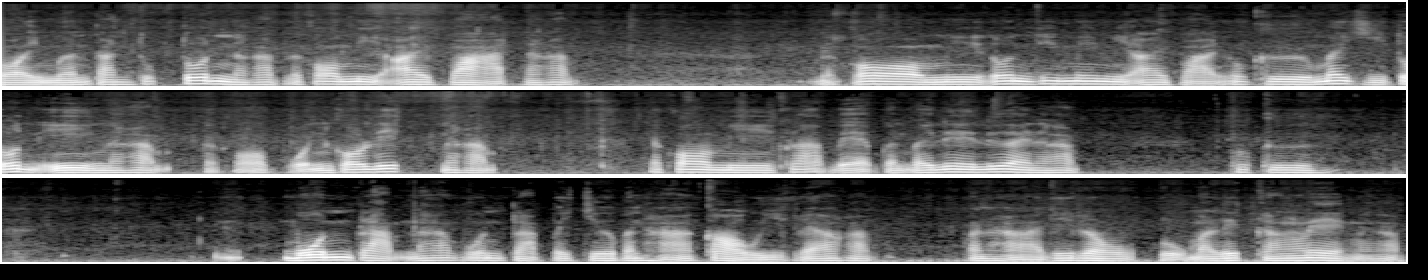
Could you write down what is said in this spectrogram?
ร่อยเหมือนกันทุกต้นนะครับ แล้วก็มีไอฝาดนะครับ แล้วก็มีต้นที่ไม่มีไอฝาดก็คือไม่กี่ต้นเองนะครับ แล้วก็ผลก็เล็กนะครับ แล้วก็มีคราบแบบกันไปเรื่อยๆนะครับ ก็คือวนกลับนะครับวนกลับไปเจอปัญหาเก่าอีกแล้วครับ ปัญหาที่เราปลูกมเมล็ดครั้งแรกนะครับ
